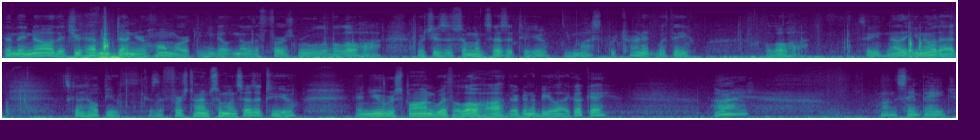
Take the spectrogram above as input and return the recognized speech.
then they know that you haven't done your homework and you don't know the first rule of aloha, which is if someone says it to you, you must return it with a aloha. See, now that you know that, it's going to help you because the first time someone says it to you and you respond with aloha, they're going to be like, okay, all right, we're on the same page.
